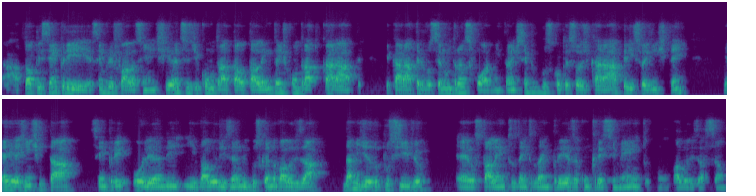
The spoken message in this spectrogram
a Top sempre, sempre fala assim, a gente antes de contratar o talento, a gente contrata o caráter. E caráter você não transforma. Então a gente sempre buscou pessoas de caráter, isso a gente tem. E aí a gente está sempre olhando e, e, valorizando e buscando valorizar da medida do possível é, os talentos dentro da empresa, com crescimento, com valorização.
